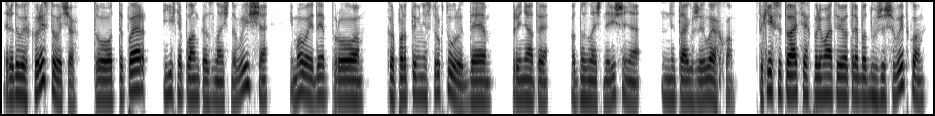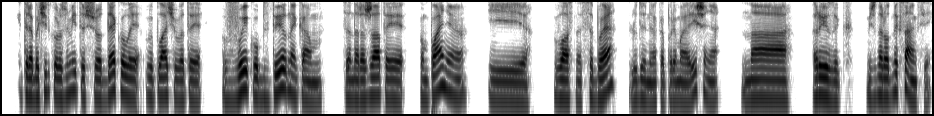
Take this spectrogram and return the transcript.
рядових користувачах, то тепер їхня планка значно вища, і мова йде про корпоративні структури, де прийняти однозначне рішення не так вже й легко. В таких ситуаціях приймати його треба дуже швидко, і треба чітко розуміти, що деколи виплачувати викуп здирникам це наражати компанію і, власне, себе, людину, яка приймає рішення, на ризик міжнародних санкцій.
